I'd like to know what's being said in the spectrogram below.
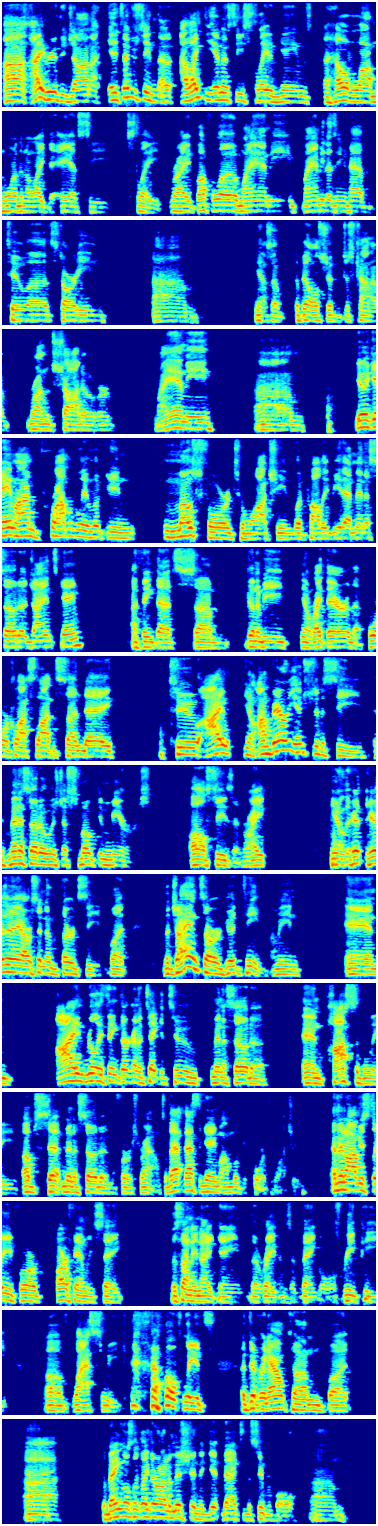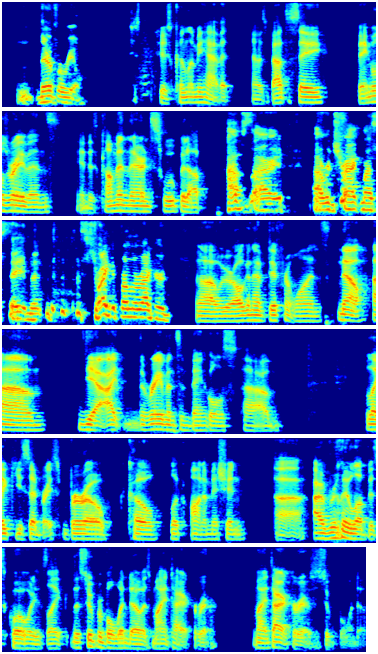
uh, I agree with you, John. It's interesting that I like the NFC slate of games a hell of a lot more than I like the AFC slate. Right, Buffalo, Miami. Miami doesn't even have Tua starting. Um, you know, so the Bills should just kind of run shot over Miami. Um, you know, the game I'm probably looking most forward to watching would probably be that Minnesota Giants game. I think that's um, going to be, you know, right there, that four o'clock slot on Sunday. To I, you know, I'm very interested to see if Minnesota was just smoke and mirrors all season, right? You know, here, here they are sitting in the third seat, but the Giants are a good team. I mean, and I really think they're going to take it to Minnesota and possibly upset Minnesota in the first round. So that that's the game I'm looking forward to watching. And then obviously for our family's sake, the Sunday night game, the Ravens and Bengals repeat of last week. Hopefully it's a different outcome, but uh, the Bengals look like they're on a mission to get back to the Super Bowl. Um, they're for real. Just, just couldn't let me have it. I was about to say Bengals Ravens and just come in there and swoop it up. I'm sorry. I retract my statement. Strike it from the record. Uh, we were all gonna have different ones. No, um, yeah, I the Ravens and Bengals. Um, like you said, Bryce Burrow, Co. look on a mission. Uh, I really love this quote when he was like, "The Super Bowl window is my entire career. My entire career is a Super Bowl window."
